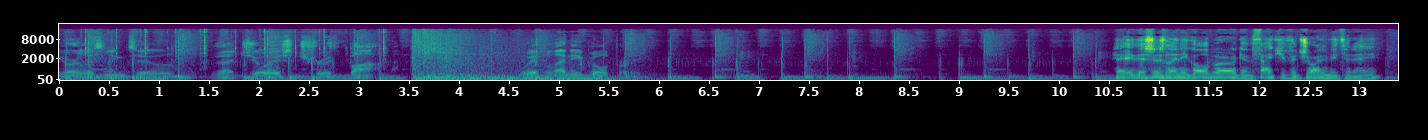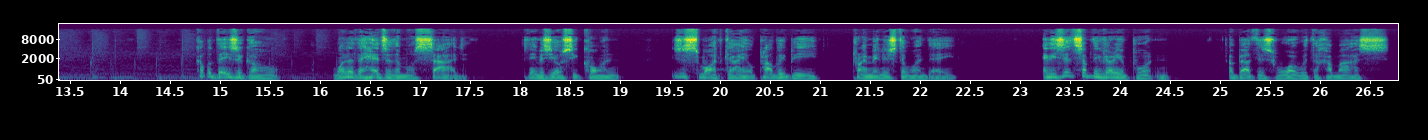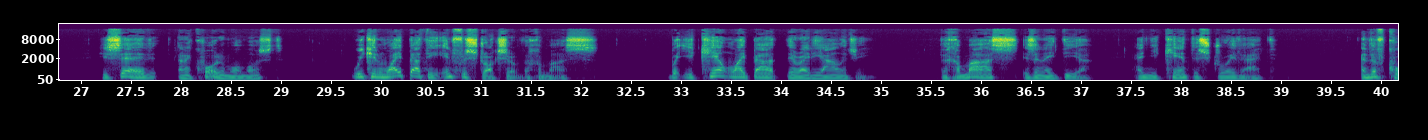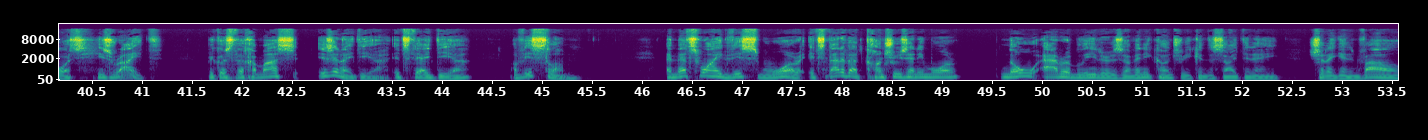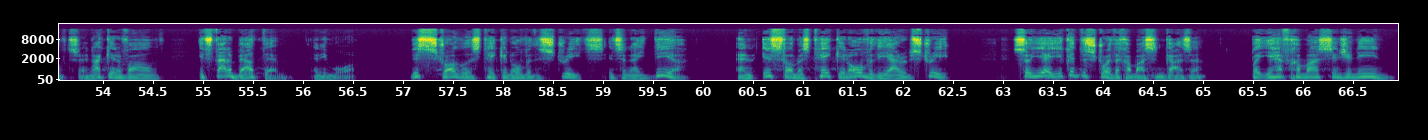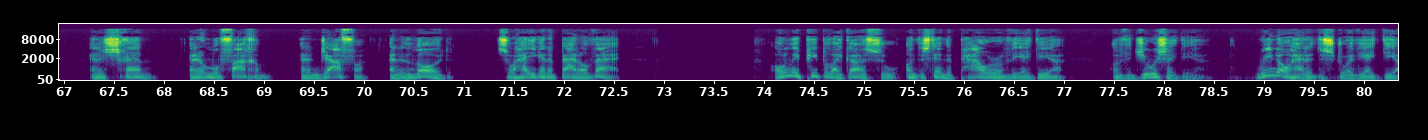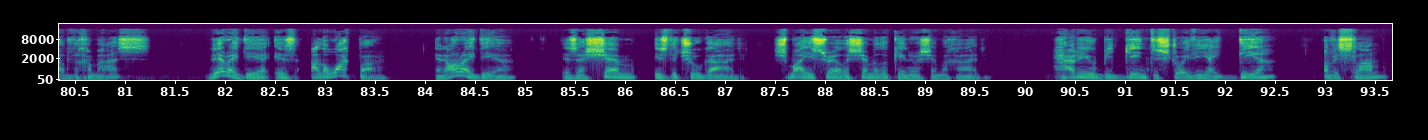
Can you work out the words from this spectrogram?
You're listening to The Jewish Truth Bomb with Lenny Goldberg. Hey, this is Lenny Goldberg, and thank you for joining me today. A couple days ago, one of the heads of the Mossad, his name is Yossi Cohen, he's a smart guy, he'll probably be prime minister one day, and he said something very important about this war with the Hamas. He said, and I quote him almost, we can wipe out the infrastructure of the Hamas, but you can't wipe out their ideology. The Hamas is an idea, and you can't destroy that. And of course, he's right, because the Hamas is an idea. It's the idea of Islam. And that's why this war, it's not about countries anymore. No Arab leaders of any country can decide today, should I get involved? Should I not get involved? It's not about them anymore. This struggle has taken over the streets. It's an idea. And Islam has taken over the Arab street. So yeah, you could destroy the Hamas in Gaza, but you have Hamas in Jenin and in Shechem and in Umm al-Fahim and in Jaffa and in Lod. So how are you going to battle that? Only people like us who understand the power of the idea, of the Jewish idea, we know how to destroy the idea of the Hamas. Their idea is Allah Akbar. And our idea is Hashem is the true God. Shema Yisrael, Hashem Elokeinu, Hashem Echad. How do you begin to destroy the idea of Islam?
